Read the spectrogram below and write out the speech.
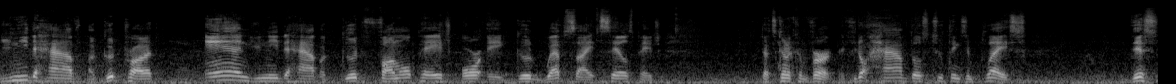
You need to have a good product and you need to have a good funnel page or a good website sales page that's going to convert. If you don't have those two things in place, this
